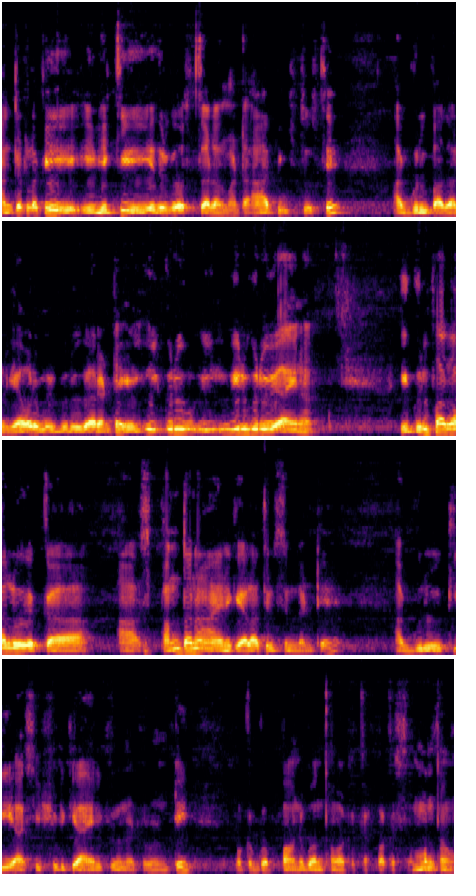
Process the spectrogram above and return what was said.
అంతట్లోకి ఈ వ్యక్తి ఎదురుగా వస్తాడు అనమాట ఆపించి చూస్తే ఆ గురు పాదాలు. ఎవరు మీ గురువు గారు అంటే ఈ గురువు వీరు గురువు ఆయన. ఈ గురుపాదాలు యొక్క ఆ స్పందన ఆయనకి ఎలా తెలిసిందంటే ఆ గురువుకి ఆ శిష్యుడికి ఆయనకి ఉన్నటువంటి ఒక గొప్ప అనుబంధం ఒక ఒక సంబంధం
